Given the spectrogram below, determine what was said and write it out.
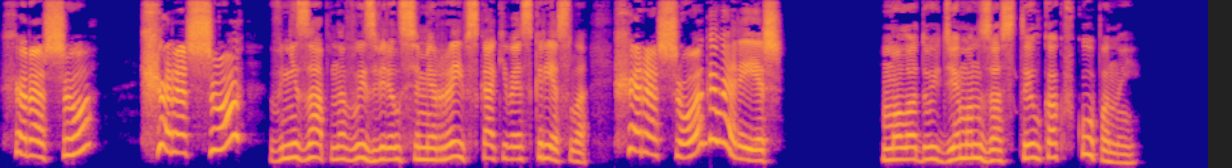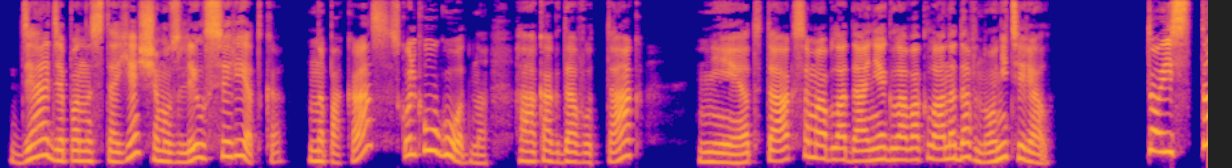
«Хорошо? Хорошо?» Внезапно вызверился Миррей, вскакивая с кресла. «Хорошо, говоришь?» Молодой демон застыл, как вкопанный. Дядя по-настоящему злился редко. На показ сколько угодно, а когда вот так, нет, так самообладание глава клана давно не терял. То есть то,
